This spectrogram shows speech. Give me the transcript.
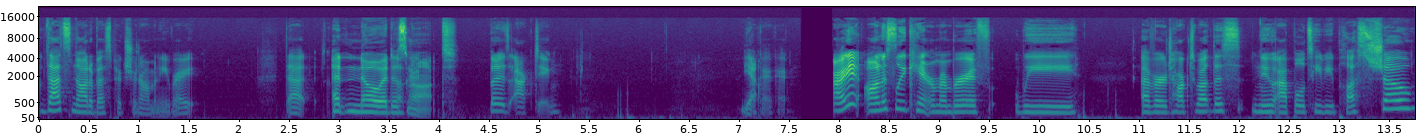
that's not a best picture nominee, right? That Uh, no, it is Okay. not. but it's acting. Yeah. Okay, okay. I honestly can't remember if we ever talked about this new Apple TV Plus show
